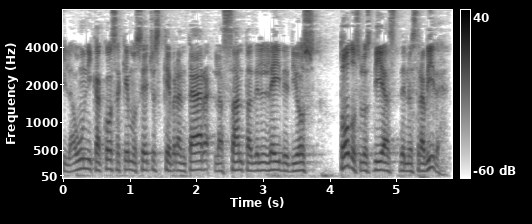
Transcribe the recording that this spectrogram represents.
y la única cosa que hemos hecho es quebrantar la santa ley de Dios todos los días de nuestra vida.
